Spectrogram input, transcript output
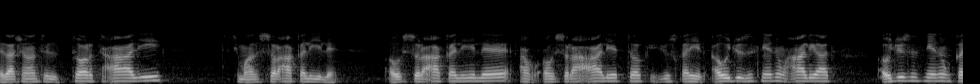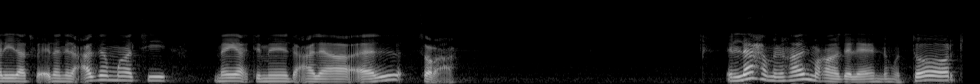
إذا كانت ال torque عالي احتمال السرعة قليلة. أو السرعة قليلة أو, أو سرعة عالية ال torque يجوز قليل أو يجوز اثنينهم عاليات أو يجوز اثنينهم قليلات. فإذا العزم مالتي ما يعتمد على السرعة. نلاحظ من هاي المعادلة أنه ال torque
